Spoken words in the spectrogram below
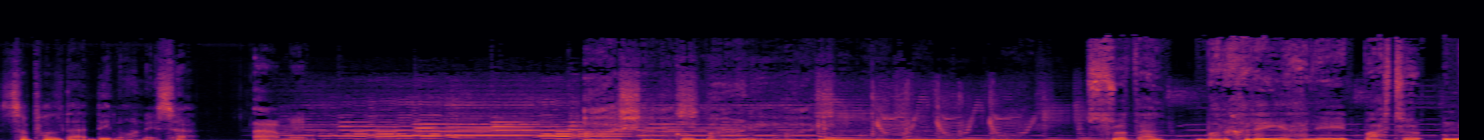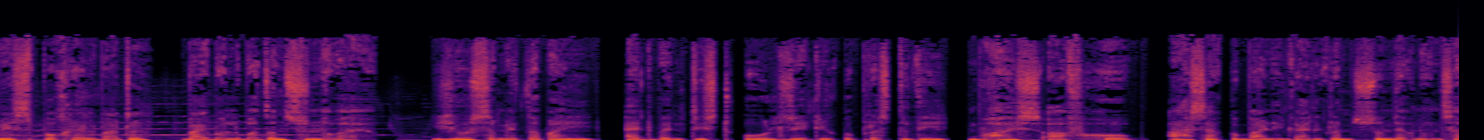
सफलता दिनुहुनेछ। आमेन। श्रोता भर्खरै यहाँले पास्टर उमेश पोखरेलबाट बाइबल वचन सुन्नुभयो। यो समय तपाईँ एडभेन्टिस्ट ओल्ड रेडियोको प्रस्तुति भोइस अफ होप आशाको बाणी कार्यक्रम सुन्दै हुनुहुन्छ।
